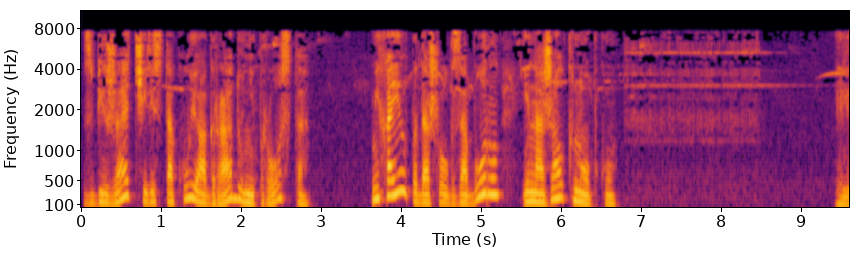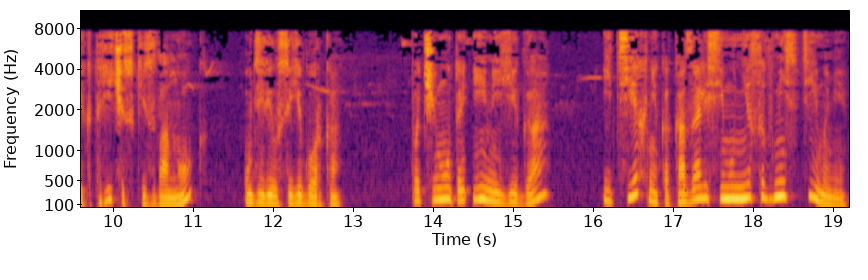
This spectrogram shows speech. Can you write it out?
Сбежать через такую ограду непросто. Михаил подошел к забору и нажал кнопку. «Электрический звонок?» — удивился Егорка. Почему-то имя Ега и техника казались ему несовместимыми.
